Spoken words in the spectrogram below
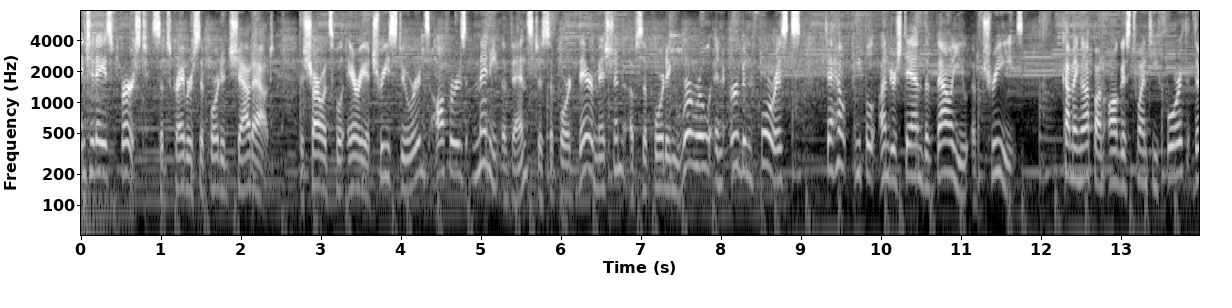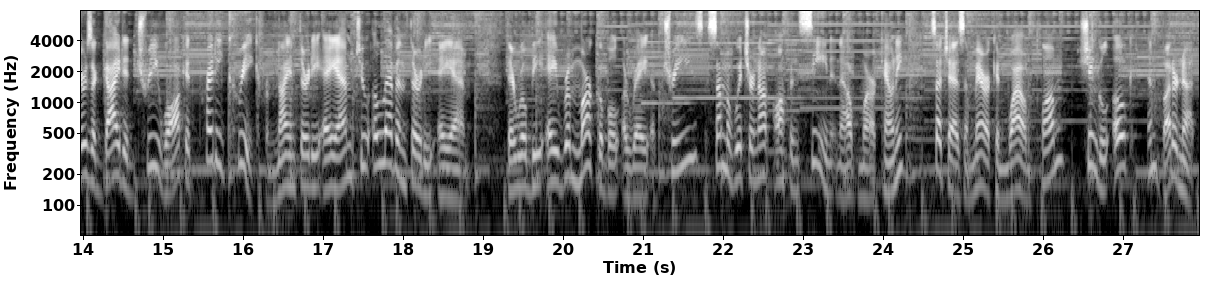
In today's first subscriber supported shout out, the Charlottesville Area Tree Stewards offers many events to support their mission of supporting rural and urban forests to help people understand the value of trees. Coming up on August 24th, there's a guided tree walk at Preddy Creek from 9:30 a.m. to 11:30 a.m. There will be a remarkable array of trees, some of which are not often seen in Albemarle County, such as American wild plum, shingle oak, and butternut.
